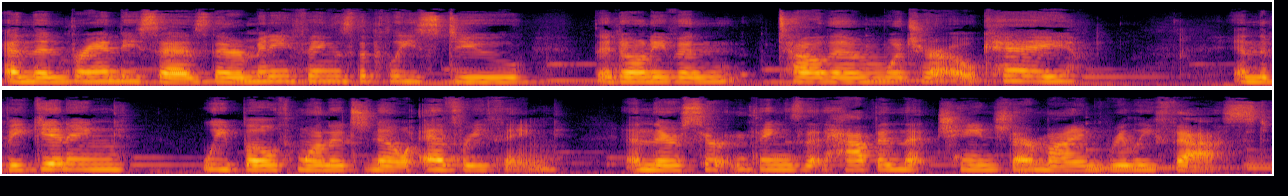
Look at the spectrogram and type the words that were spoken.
And then Brandy says, There are many things the police do, they don't even tell them which are okay. In the beginning, we both wanted to know everything, and there are certain things that happened that changed our mind really fast.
